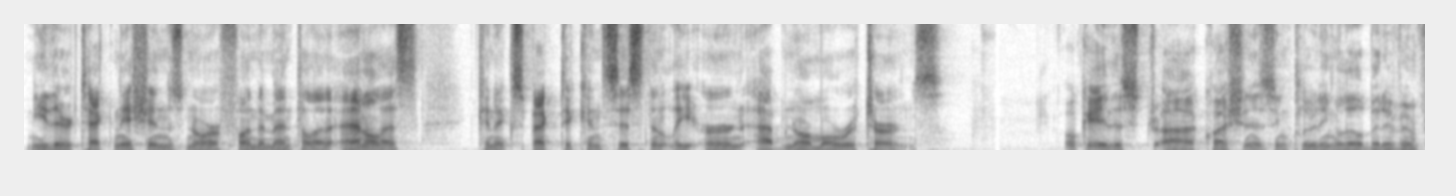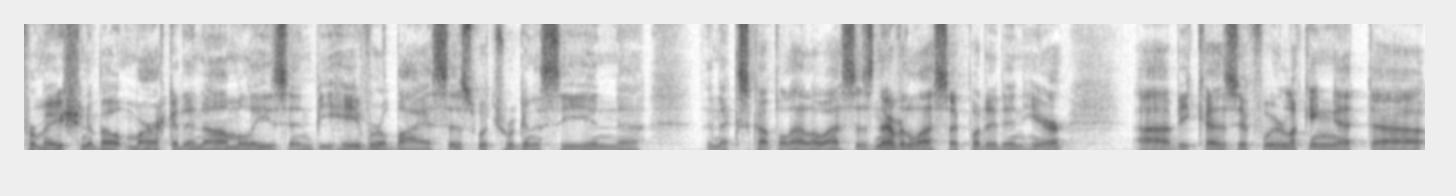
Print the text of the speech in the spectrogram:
neither technicians nor fundamental analysts can expect to consistently earn abnormal returns. Okay, this uh, question is including a little bit of information about market anomalies and behavioral biases, which we're going to see in uh, the next couple LOSs. Nevertheless, I put it in here uh, because if we're looking at uh,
